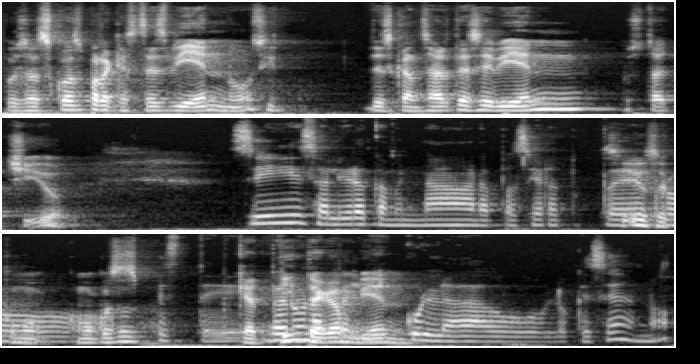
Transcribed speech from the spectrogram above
pues haz cosas para que estés bien, ¿no? Si descansar te hace bien, pues está chido. Sí, salir a caminar, a pasear a tu perro. Sí, o sea, como- como cosas este, que a ti ver te una hagan bien. película o lo que sea, ¿no?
